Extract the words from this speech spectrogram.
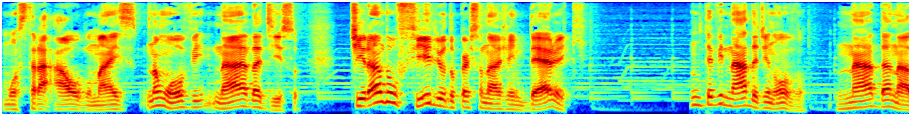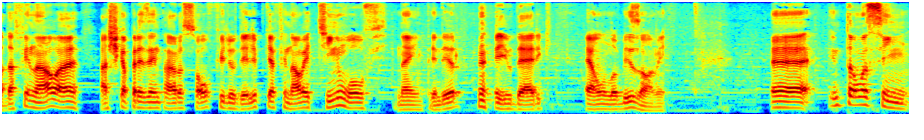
mostrar algo mais, não houve nada disso. Tirando o filho do personagem Derek, não teve nada de novo. Nada, nada. Afinal, é, acho que apresentaram só o filho dele, porque afinal é Teen Wolf, né? Entenderam? e o Derek é um lobisomem. É, então, assim,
